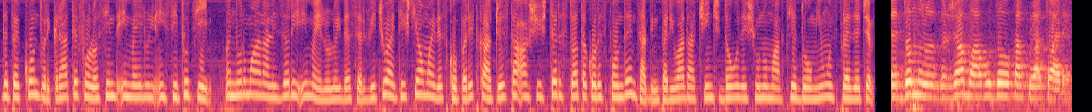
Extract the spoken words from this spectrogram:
de pe conturi create folosind e mail instituției. În urma analizării e mail de serviciu, aitiștii au mai descoperit că acesta a și șters toată corespondența din perioada 5-21 martie 2011. Domnul Gârjoabă a avut două calculatoare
